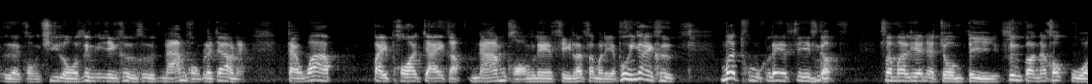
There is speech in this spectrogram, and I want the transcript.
เอื่อยของชิโล ซึ่งจริงๆคือคือน้ำของพระเจ้าเนี่ยแต่ว่าไปพอใจกับน้ำของเลซีนและสมาเรียพูดง่ายๆคือ เมื่อถูกเลซีนกับสมาเรียเนี่ยโจมตี ซึ่งตอนนั้นเขากลัว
